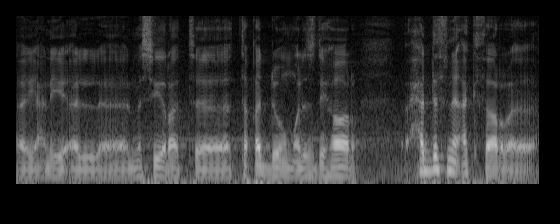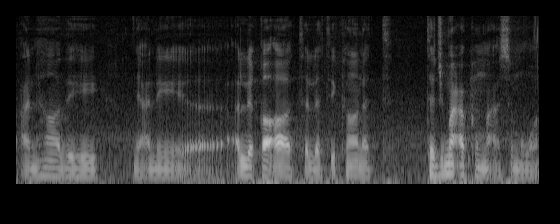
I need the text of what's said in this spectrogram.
يعني مسيره التقدم والازدهار. حدثنا أكثر آه، عن هذه يعني آه، اللقاءات التي كانت تجمعكم مع سموه.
